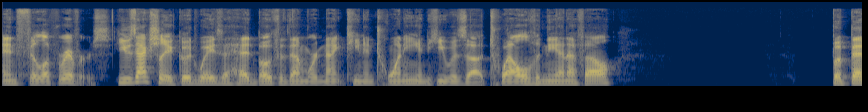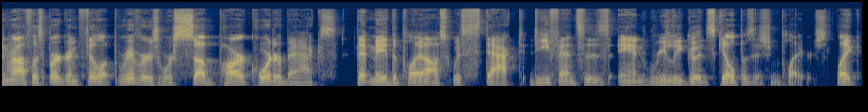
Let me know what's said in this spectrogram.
and Philip Rivers. He was actually a good ways ahead. Both of them were 19 and 20, and he was uh, 12 in the NFL. But Ben Roethlisberger and Philip Rivers were subpar quarterbacks that made the playoffs with stacked defenses and really good skill position players. Like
